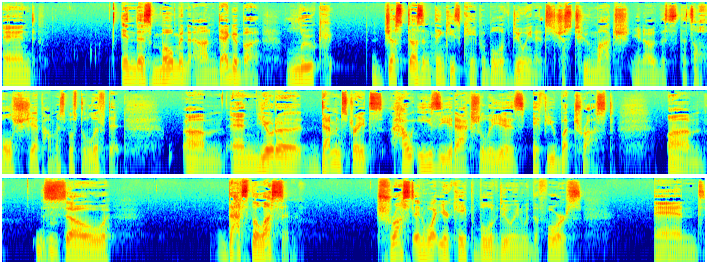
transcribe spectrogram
And in this moment on Dagobah, Luke just doesn't think he's capable of doing it. It's just too much. You know, this that's a whole ship. How am I supposed to lift it? Um, and Yoda demonstrates how easy it actually is if you but trust. Um, So that's the lesson. Trust in what you're capable of doing with the Force, and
